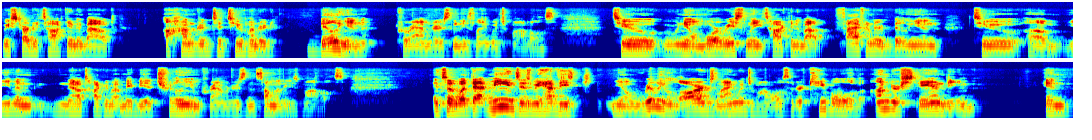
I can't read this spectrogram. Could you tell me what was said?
we started talking about 100 to 200 billion parameters in these language models to you know more recently talking about 500 billion to um, even now talking about maybe a trillion parameters in some of these models and so what that means is we have these, you know, really large language models that are capable of understanding and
